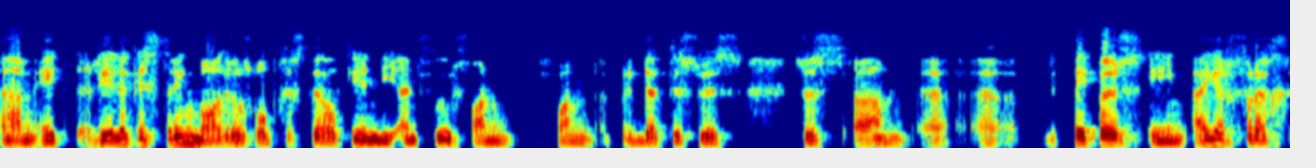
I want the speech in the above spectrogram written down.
um het redelike streng maatreëls opgestel teen die invoer van van produkte soos soos um uh uh peppers en eiervrug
